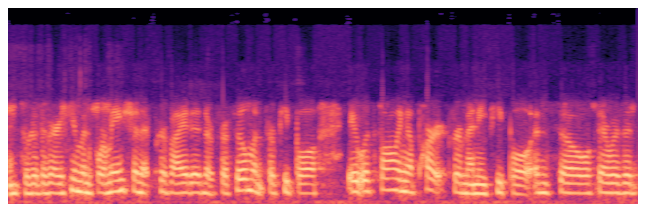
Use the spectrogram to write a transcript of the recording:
and sort of the very human formation it provided or fulfillment for people, it was falling apart for many people. And so there was a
